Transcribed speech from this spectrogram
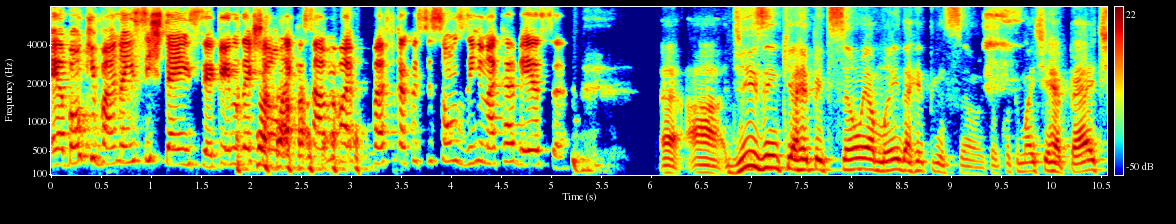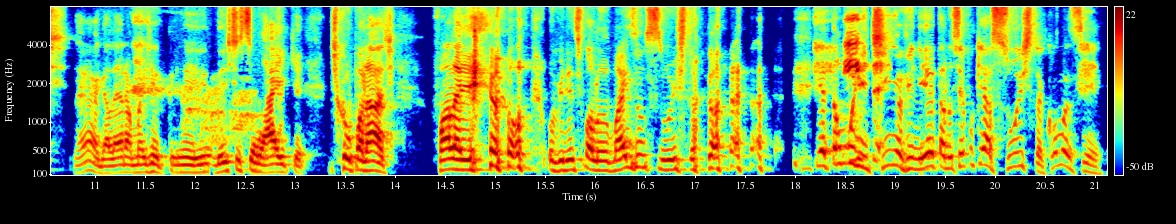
É bom que vai na insistência. Quem não deixar o like, sabe, vai, vai ficar com esse sonzinho na cabeça. É, a, dizem que a repetição é a mãe da retenção. Então, quanto mais te repete, né, a galera mais retém aí. Deixa o seu like. Desculpa, Nath. Fala aí, o Vinícius falou, mais um susto agora. E é tão bonitinho a vinheta, não sei porque assusta. Como assim?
